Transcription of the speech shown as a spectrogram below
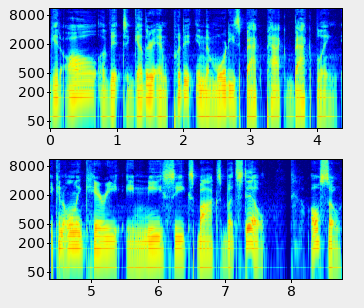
get all of it together and put it in the Morty's backpack back bling. It can only carry a Meeseeks box, but still. Also,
